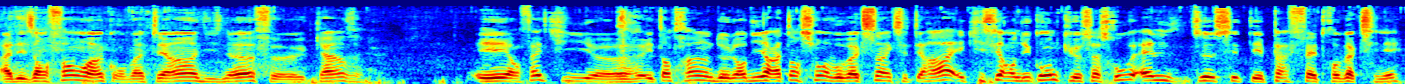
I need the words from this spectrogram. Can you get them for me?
a des enfants hein, qui ont 21, 19, 15, et en fait qui euh, est en train de leur dire attention à vos vaccins, etc. Et qui s'est rendu compte que ça se trouve, elle ne s'était pas faite revacciner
